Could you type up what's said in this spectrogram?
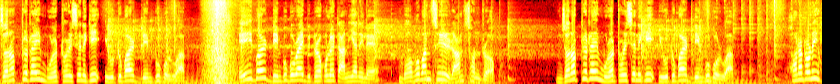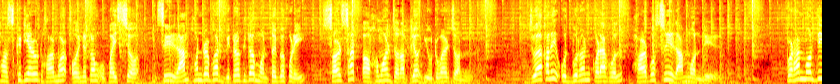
জনপ্ৰিয়তাই মূৰত ধৰিছে নেকি ইউটিউবাৰ ডিম্পু বৰুৱাক এইবাৰ ডিম্পু বৰুৱাই বিতৰ্কলৈ টানি আনিলে ভগৱান শ্ৰী ৰামচন্দ্ৰক জনপ্ৰিয়তাই মূৰত ধৰিছে নেকি ইউটিউবাৰ ডিম্পু বৰুৱাক সনাতনী সংস্কৃতি আৰু ধৰ্মৰ অন্যতম উপাস্য শ্ৰী ৰাম সন্দৰ্ভত বিতৰ্কিত মন্তব্য কৰি চৰ্চাত অসমৰ জনপ্ৰিয় ইউটিউবাৰজন। যোৱাকালি উদ্বোধন কৰা হ'ল সৰ্বশ্ৰী ৰাম মন্দিৰ। প্ৰধানমন্ত্ৰী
